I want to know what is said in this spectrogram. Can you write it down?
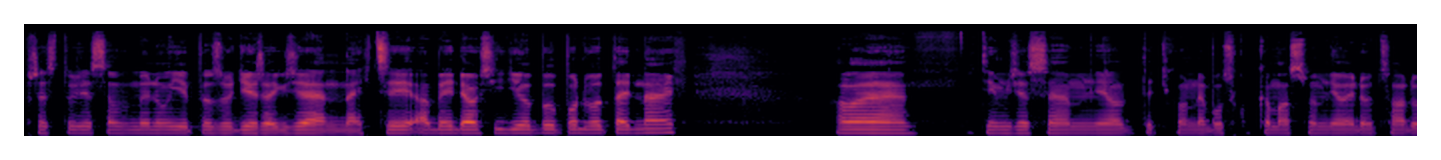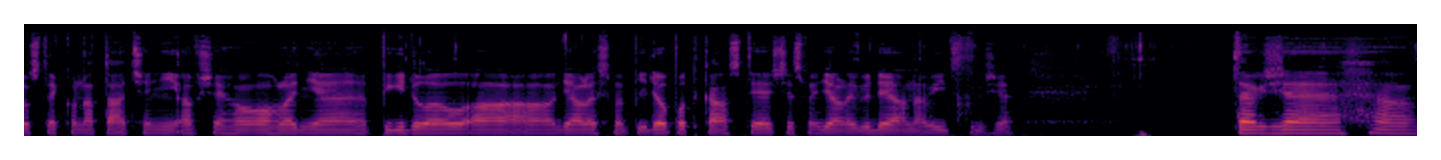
přestože jsem v minulý epizodě řekl, že nechci, aby další díl byl po dvou týdnech, ale tím, že jsem měl teď, nebo s klukama jsme měli docela dost jako natáčení a všeho ohledně pídlou a dělali jsme pídl podcasty, ještě jsme dělali videa navíc, takže takže uh,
